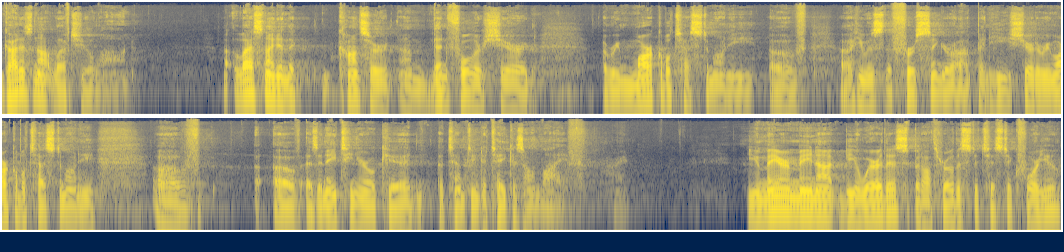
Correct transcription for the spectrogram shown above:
God has not left you alone. Uh, last night in the concert, um, Ben Fuller shared a remarkable testimony of, uh, he was the first singer up, and he shared a remarkable testimony of of, as an 18 year old kid, attempting to take his own life. Right? You may or may not be aware of this, but I'll throw the statistic for you.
